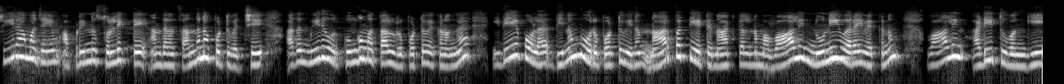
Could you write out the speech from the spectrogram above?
ஸ்ரீராம ஜெயம் அப்படின்னு சொல்லிக்கிட்டே அந்த சந்தன பொட்டு வச்சு அதன் மீது ஒரு குங்குமத்தால் ஒரு பொட்டு வைக்கணுங்க. இதே போல் தினமும் ஒரு பொட்டு வீதம் நாற்பத்தி எட்டு நாட்கள் நம்ம வாலின் நுனி வரை வைக்கணும். வாலின் அடி துவங்கி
